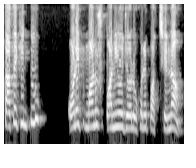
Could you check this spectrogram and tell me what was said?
তাতে কিন্তু অনেক মানুষ পানীয় জল ওখানে পাচ্ছে না।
